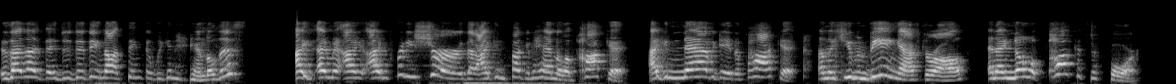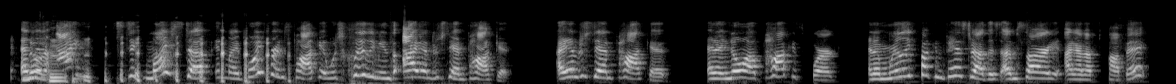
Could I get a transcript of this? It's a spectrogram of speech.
Is that not? Do they not think that we can handle this? I, I mean, I, I'm pretty sure that I can fucking handle a pocket. I can navigate a pocket. I'm a human being after all, and I know what pockets are for. And No. then I stick my stuff in my boyfriend's pocket, which clearly means I understand pockets. I understand pockets, and I know how pockets work. And I'm really fucking pissed about this. I'm sorry, I got off topic.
